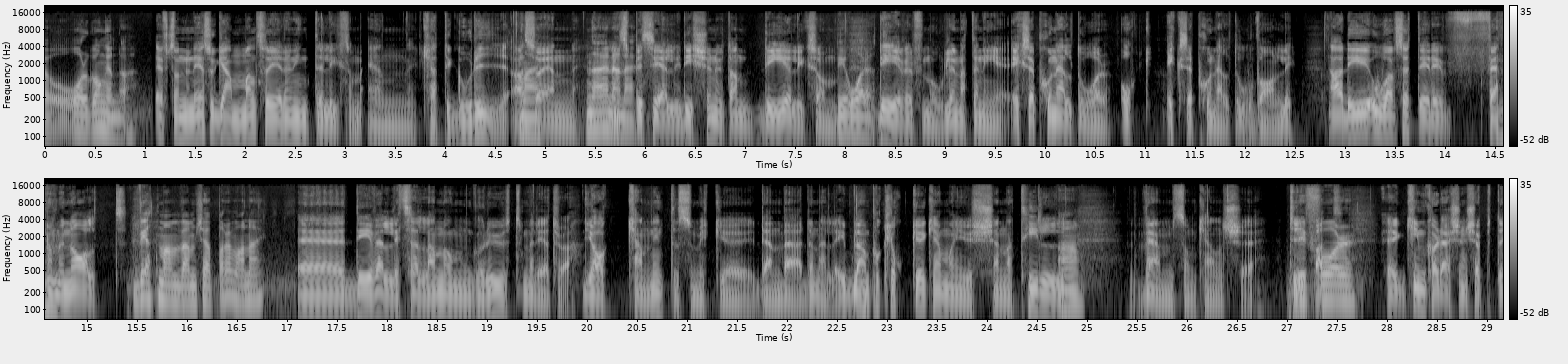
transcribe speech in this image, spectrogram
eh, årgången då? Eftersom den är så gammal så är den inte liksom en kategori, alltså Nej. en, Nej, nej, en speciell edition, utan det är liksom, Det är året. det är väl förmodligen att den är exceptionellt år och exceptionellt ovanlig. Ja, det är oavsett är det fenomenalt. Vet man vem köparen var? Nej. Eh, det är väldigt sällan de går ut med det tror jag. Jag kan inte så mycket den världen heller. Ibland på klockor kan man ju känna till Ja. vem som kanske, Vi typ får, att eh, Kim Kardashian köpte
